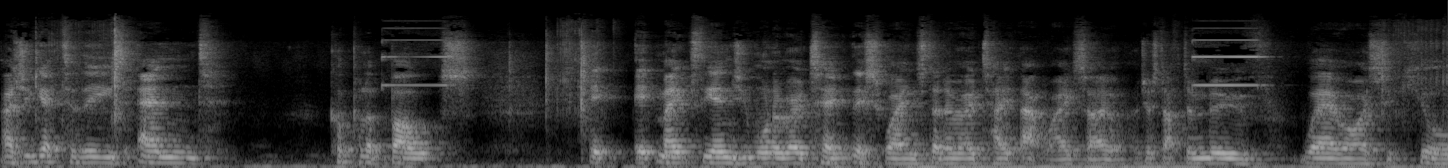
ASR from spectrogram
As you get to these end couple of bolts, it, it makes the engine want to rotate this way instead of rotate that way. So I just have to move where I secure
